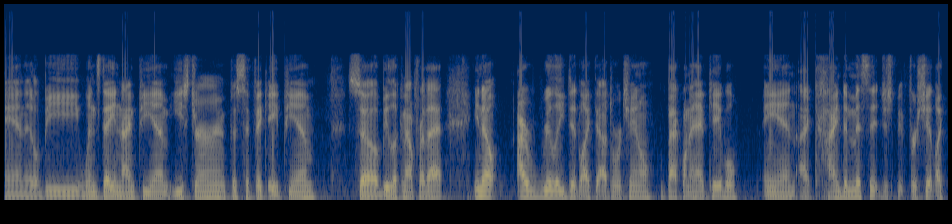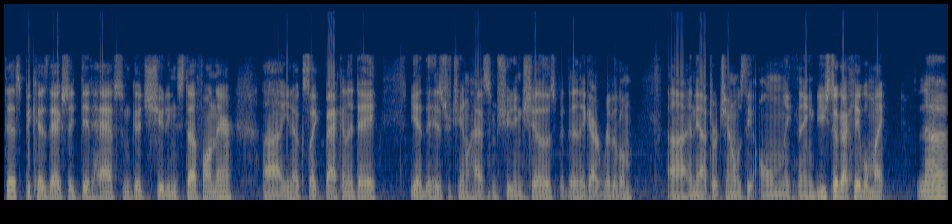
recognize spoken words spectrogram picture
and it'll be Wednesday 9 p.m. Eastern, Pacific 8 p.m. So be looking out for that. You know, I really did like the Outdoor Channel back when I had cable, and I kind of miss it just for shit like this because they actually did have some good shooting stuff on there. Uh, you know, it's like back in the day, you had the History Channel have some shooting shows, but then they got rid of them, uh, and the Outdoor Channel was the only thing. Do you still got cable, Mike? No,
